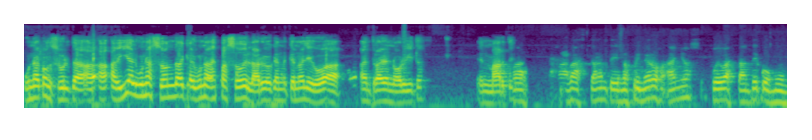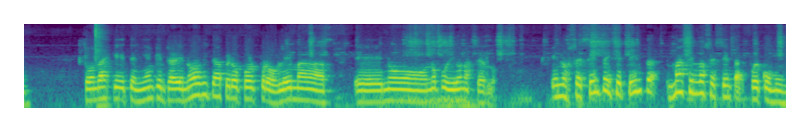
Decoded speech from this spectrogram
Una consulta, ¿ha- ha- ¿había alguna sonda que alguna vez pasó de largo que, no- que no llegó a, a entrar en órbita en Marte? Ba- Bastante, en los primeros años fue bastante común. Sondas que tenían que entrar en órbita, pero por problemas eh, no, no pudieron hacerlo. En los 60 y 70, más en los 60 fue común.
